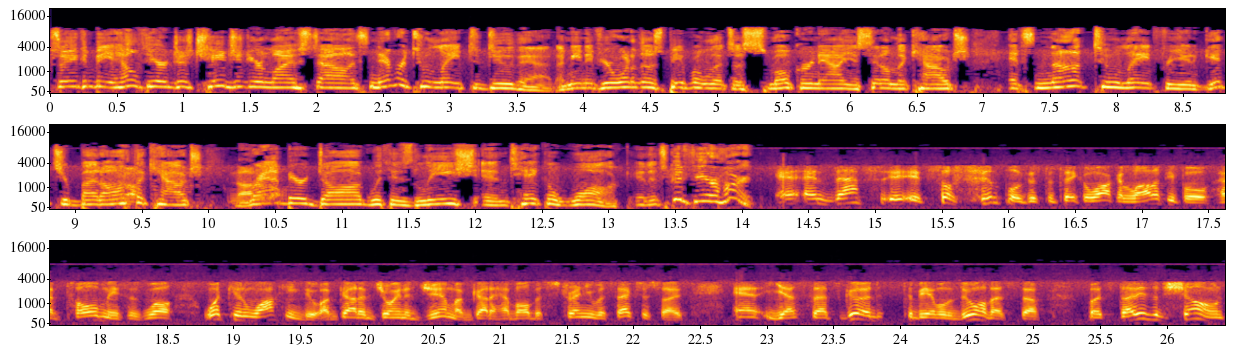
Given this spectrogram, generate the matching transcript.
So you can be healthier just changing your lifestyle. It's never too late to do that. I mean, if you're one of those people that's a smoker now, you sit on the couch, it's not too late for you to get your butt off the couch, grab your dog with his leash, and take a walk. And it's good for your heart. And, and that's, it's so simple just to take a walk. And a lot of people have told me, says, "Well, what can walking do? I've got to join a gym. I've got to have all this strenuous exercise." And yes, that's good to be able to do all that stuff. But studies have shown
